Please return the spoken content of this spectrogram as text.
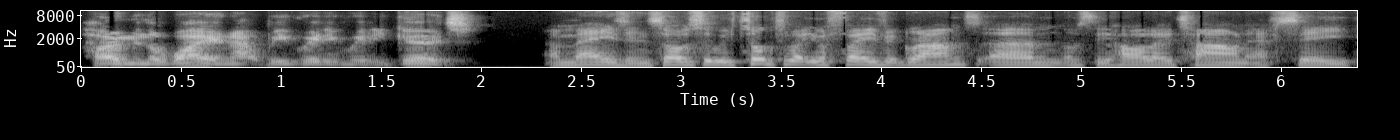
home and away and that would be really really good Amazing. So obviously we've talked about your favourite grounds. Um, obviously Harlow Town FC.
